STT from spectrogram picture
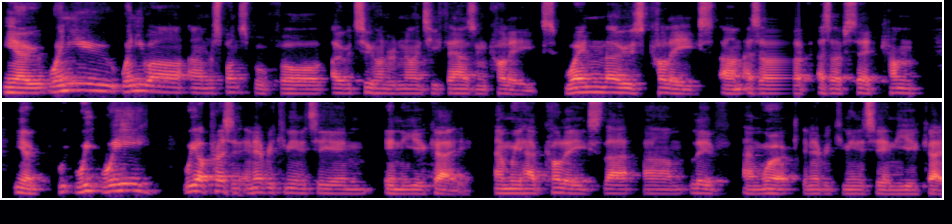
you know, when you when you are um, responsible for over 290,000 colleagues, when those colleagues, um, as I've as I've said, come, you know, we we we are present in every community in, in the UK, and we have colleagues that um, live and work in every community in the UK.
